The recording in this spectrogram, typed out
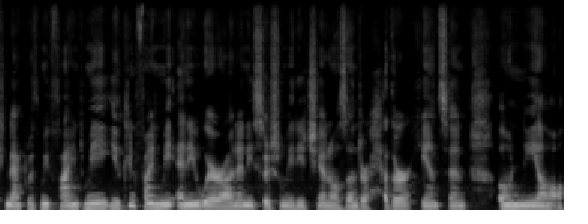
connect with me, find me, you can find me anywhere on any social media channels under Heather Hansen O'Neill.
